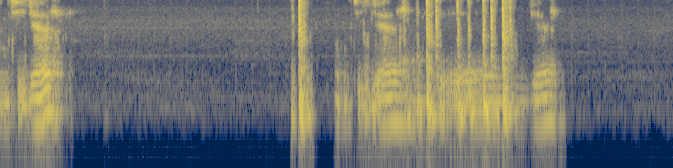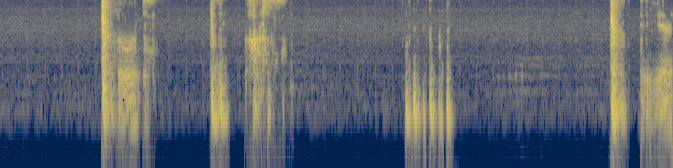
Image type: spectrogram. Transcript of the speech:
integer integer integer dot parse integer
